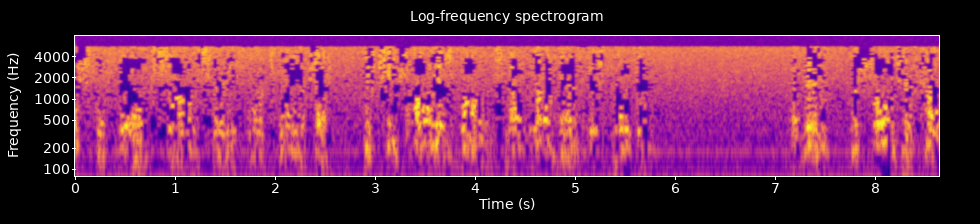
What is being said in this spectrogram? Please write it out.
It's fulfilled. Psalms 34, 20 it says, He keeps all his bones, not one of is broken. And then the soldier comes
